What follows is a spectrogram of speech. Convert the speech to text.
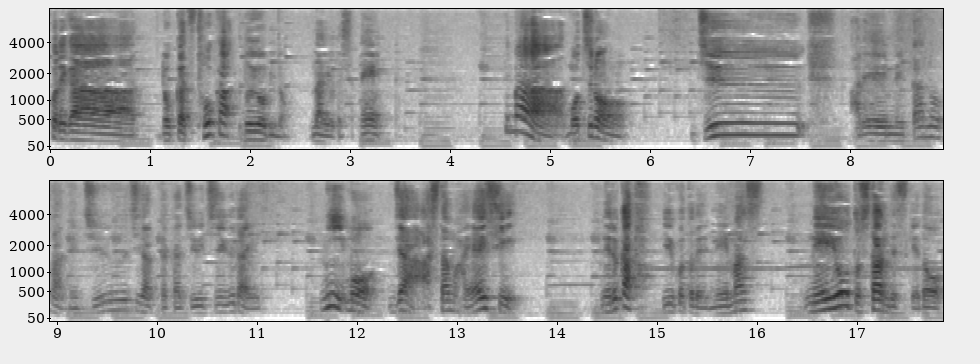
これが6月10日土曜日の内容でしたね。で、まあ、もちろん、10、あれ、寝たのがね、10時だったか11時ぐらいに、もう、じゃあ明日も早いし、寝るかということで寝ます、寝ようとしたんですけど、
